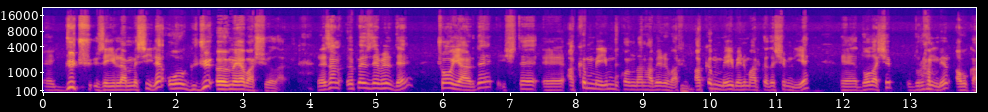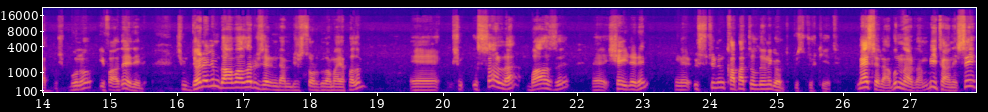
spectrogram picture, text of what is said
e, güç zehirlenmesiyle o gücü övmeye başlıyorlar. Rezan Öpezdemir de çoğu yerde işte e, Akın Bey'in bu konudan haberi var. Akın Bey benim arkadaşım diye e, dolaşıp duran bir avukatmış. Bunu ifade edelim. Şimdi dönelim davalar üzerinden bir sorgulama yapalım. E, şimdi ısrarla bazı e, şeylerin e, üstünün kapatıldığını gördük biz Türkiye'de. Mesela bunlardan bir tanesi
